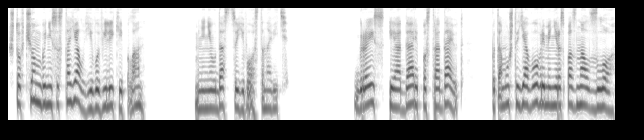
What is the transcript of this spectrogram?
что в чем бы ни состоял его великий план, мне не удастся его остановить. Грейс и Адари пострадают, потому что я вовремя не распознал зло.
